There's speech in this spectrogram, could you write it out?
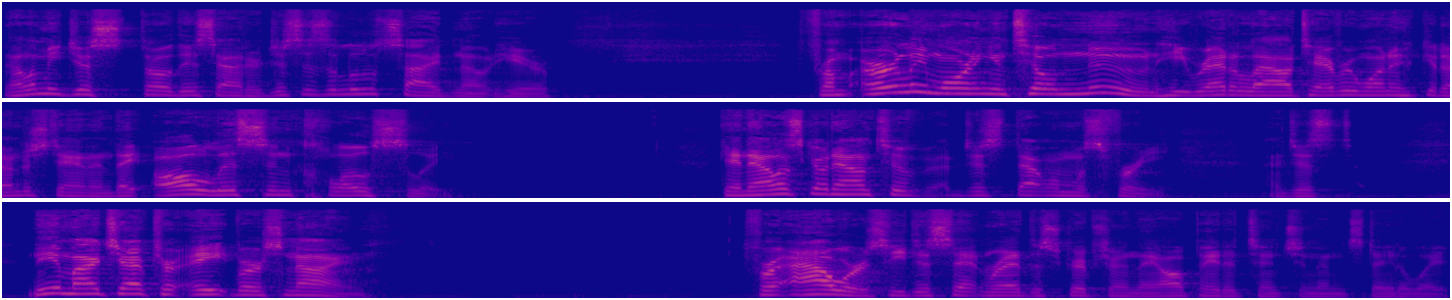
Now, let me just throw this out here, just as a little side note here. From early morning until noon, he read aloud to everyone who could understand, and they all listened closely. Okay, now let's go down to just that one was free. I just, Nehemiah chapter 8, verse 9. For hours, he just sat and read the scripture, and they all paid attention and stayed awake.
